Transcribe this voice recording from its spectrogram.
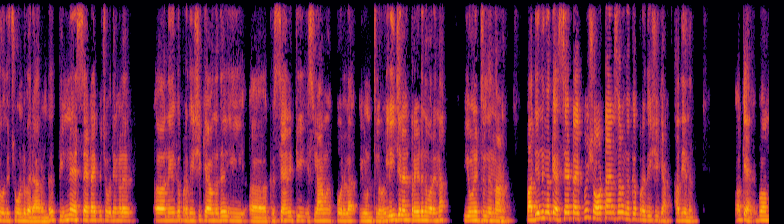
ചോദിച്ചുകൊണ്ട് വരാറുണ്ട്. പിന്നെ എസ് എ ടൈപ്പ് ചോദ്യങ്ങൾ നിങ്ങൾക്ക് പ്രതീക്ഷിക്കാവുന്നത് ഈ ക്രിസ്ത്യാനിറ്റി ഇസ്ലാം പോലുള്ള യൂണിറ്റിൽ റിലീജിയൻ ആൻഡ് ട്രേഡ് എന്ന് പറയുന്ന യൂണിറ്റിൽ നിന്നാണ്. അപ്പൊ അതിൽ നിങ്ങൾക്ക് S A type short answer നിങ്ങൾക്ക് പ്രതീക്ഷിക്കാം അതിൽ നിന്ന്. ഓക്കെ ഇപ്പം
